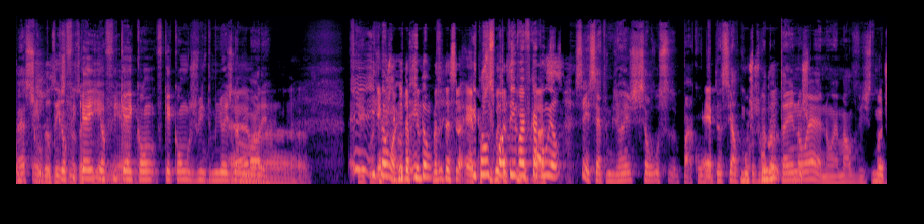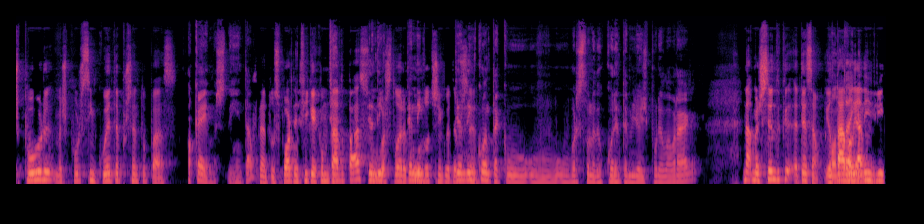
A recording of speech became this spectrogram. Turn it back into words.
peço desculpa, porque eu fiquei, eu fiquei, com, fiquei com os 20 milhões na É memória. verdade. Eh, É por Então, 50%, então, mas atenção, é então por o Sporting 50% vai ficar com ele. Sim, 7 milhões, se pá, com o É, potencial que o jogador por- tem, não mas- é, não é mal visto. Mas por, mas por 50% do passe. Ok, mas e então, Portanto, o Sporting fica com metade do passe, Tendo o Barcelona tendo com os outros 50%. tendo em conta que o, o- o Barcelona deu 40 milhões por ele ao Braga, Não, mas sendo que, atenção, ele está avaliado em 20,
